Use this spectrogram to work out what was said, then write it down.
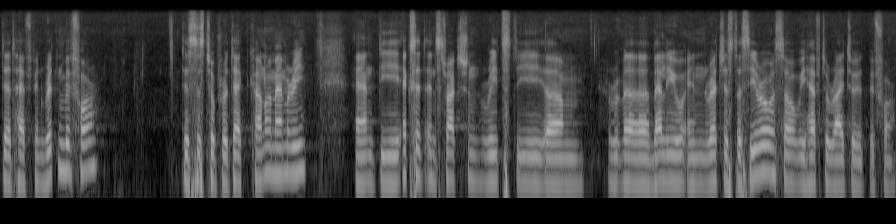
that have been written before. This is to protect kernel memory, and the exit instruction reads the um, uh, value in register zero, so we have to write to it before.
